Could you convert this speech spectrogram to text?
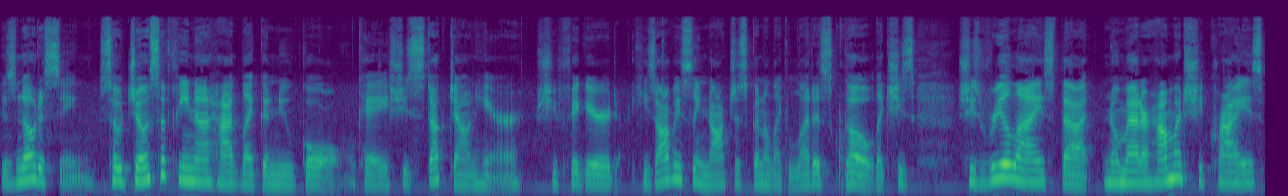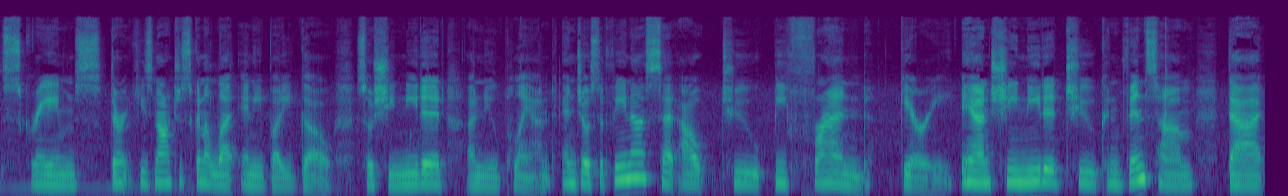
is noticing. So Josefina had like a new goal. Okay. She's stuck down here. She figured he's obviously not just going to like let us go. Like she's she's realized that no matter how much she cries, screams, he's not just going to let anybody go. So she needed a new plan. And Josefina set out to befriend Gary. And she needed to convince him that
